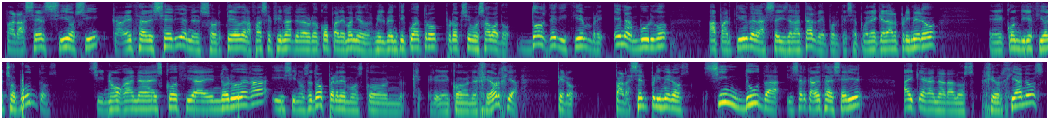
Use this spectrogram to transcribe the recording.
para ser sí o sí cabeza de serie en el sorteo de la fase final de la Eurocopa Alemania 2024, próximo sábado 2 de diciembre en Hamburgo, a partir de las 6 de la tarde, porque se puede quedar primero eh, con 18 puntos si no gana Escocia en Noruega y si nosotros perdemos con, eh, con Georgia. Pero para ser primeros, sin duda, y ser cabeza de serie, hay que ganar a los georgianos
